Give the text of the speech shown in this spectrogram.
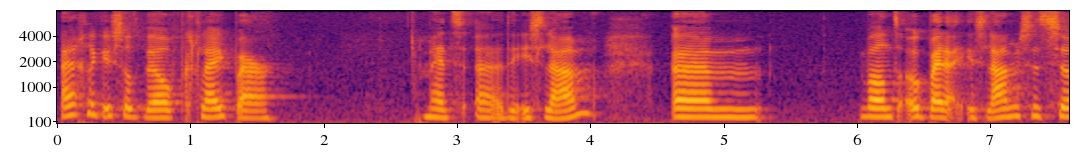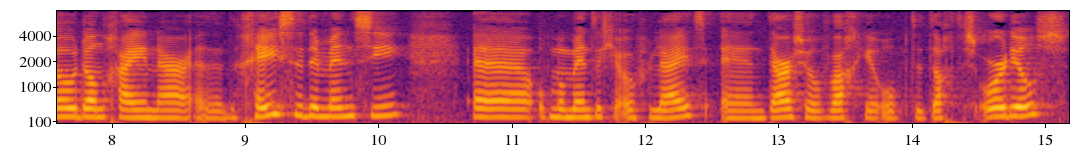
eigenlijk is dat wel vergelijkbaar met uh, de islam. Um, want ook bij de islam is het zo, dan ga je naar uh, de geestendimensie uh, op het moment dat je overlijdt. En daar zo wacht je op de dag des oordeels.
